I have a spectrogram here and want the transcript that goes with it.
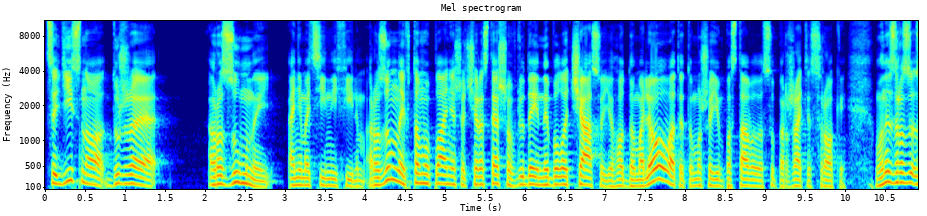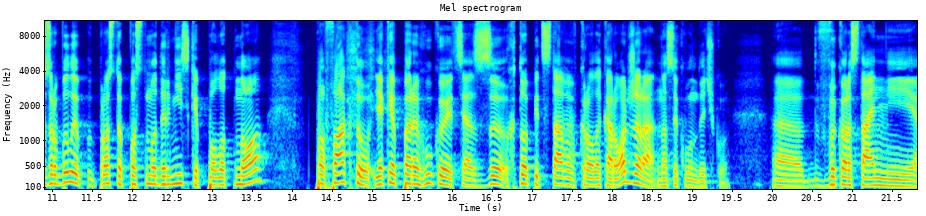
це дійсно дуже розумний анімаційний фільм. Розумний в тому плані, що через те, що в людей не було часу його домальовувати, тому що їм поставили супержаті сроки. Вони зробили просто постмодерністське полотно. По факту, яке перегукується з хто підставив кролика Роджера на секундочку, е, в використанні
